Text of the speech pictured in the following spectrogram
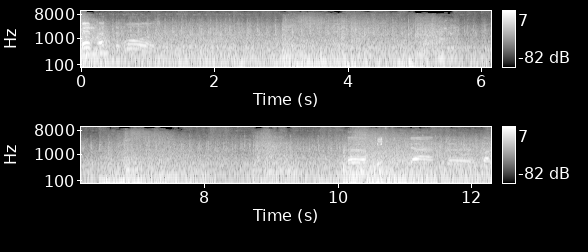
Men at the walls! Uh, Mick and uh, what?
